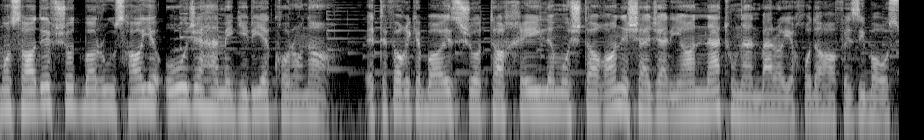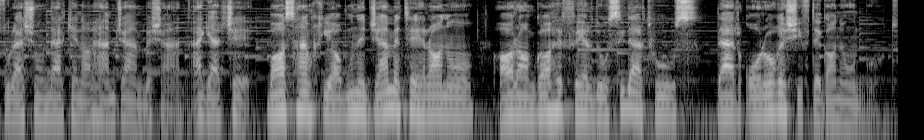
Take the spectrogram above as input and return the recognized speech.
مصادف شد با روزهای اوج همهگیری کرونا. اتفاقی که باعث شد تا خیل مشتاقان شجریان نتونن برای خداحافظی با استورشون در کنار هم جمع بشن. اگرچه باز هم خیابون جمع تهران و آرامگاه فردوسی در توس در قرق شیفتگان اون بود.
